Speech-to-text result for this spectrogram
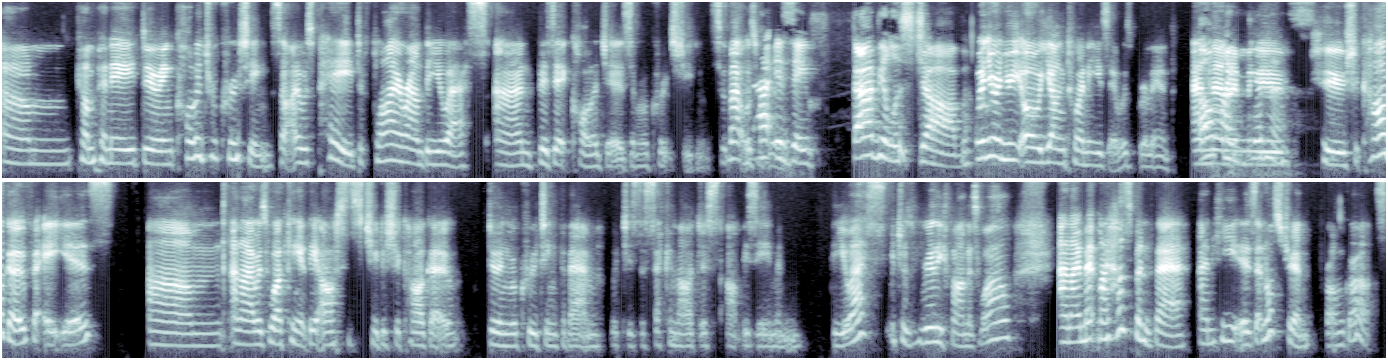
um, company doing college recruiting. So I was paid to fly around the US and visit colleges and recruit students. So that was that is a fabulous job. When you're in your oh, young 20s, it was brilliant. And oh then I moved goodness. to Chicago for eight years. Um, and I was working at the Art Institute of Chicago doing recruiting for them, which is the second largest art museum in the US, which was really fun as well. And I met my husband there, and he is an Austrian from Graz.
